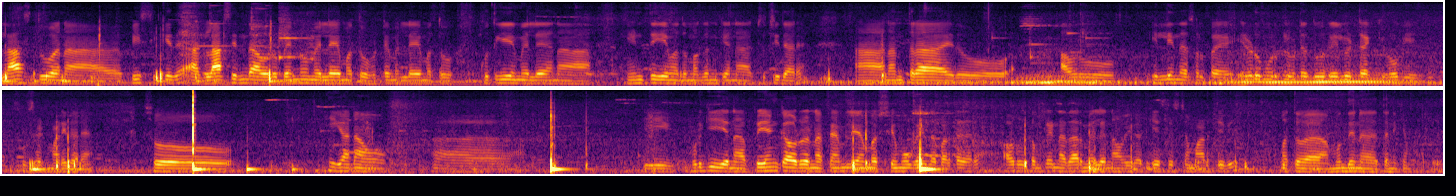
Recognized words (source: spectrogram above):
ಗ್ಲಾಸ್ದು ಅನ್ನ ಪೀಸ್ ಸಿಕ್ಕಿದೆ. ಆ ಗ್ಲಾಸಿಂದ ಅವರು ಬೆನ್ನು ಮೇಲೆ ಮತ್ತು ಹೊಟ್ಟೆ ಮೇಲೆ ಮತ್ತು ಕುತ್ತಿಗೆ ಮೇಲೆ ನ ಹೆಂಡತಿಗೆ ಮತ್ತು ಮಗನಿಗೆ ಚುಚ್ಚಿದ್ದಾರೆ. ನಂತರ ಇದು ಅವರು ಇಲ್ಲಿಂದ ಸ್ವಲ್ಪ ಎರಡು ಮೂರು ಕಿಲೋಮೀಟರ್ ದೂರ ರೈಲ್ವೆ ಟ್ರ್ಯಾಕ್ಗೆ ಹೋಗಿ ಸೂಸೈಡ್ ಮಾಡಿದ್ದಾರೆ. ಸೊ ಈಗ ನಾವು ಈ ಹುಡುಗಿ ಏನ ಪ್ರಿಯಾಂಕಾ ಅವರನ್ನ ಫ್ಯಾಮಿಲಿ ಮೆಂಬರ್ ಶಿವಮೊಗ್ಗದಿಂದ ಬರ್ತಾ ಇದ್ದಾರೆ. ಅವರು ಕಂಪ್ಲೇಂಟ್ ಅದಾದ ಮೇಲೆ ನಾವು ಈಗ ಕೇಸ್ ರಿಜಿಸ್ಟರ್ ಮಾಡ್ತೀವಿ ಮತ್ತು ಮುಂದಿನ ತನಿಖೆ ಮಾಡ್ತೀವಿ.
